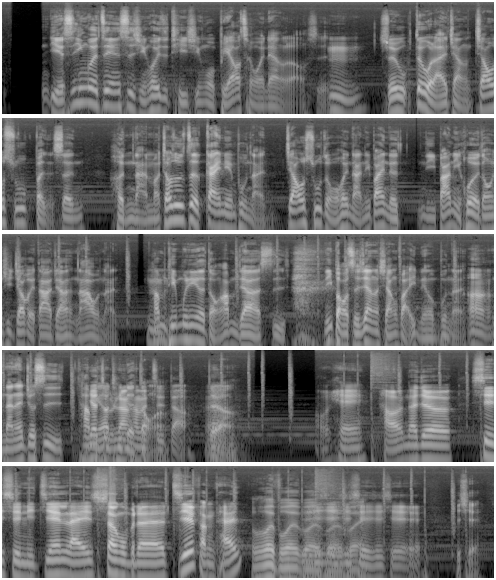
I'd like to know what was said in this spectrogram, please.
也是因为这件事情会一直提醒我不要成为那样的老师。嗯，所以对我来讲，教书本身很难嘛？教书这个概念不难，教书怎么会难？你把你的，你把你会的东西教给大家，哪有难？嗯、他们听不听得懂，他们家的事。你保持这样的想法一点都不难。嗯，难的就是他们要听得懂、啊。知道，对啊。OK，好，那就谢谢你今天来上我们的职业访谈。不会，不会，不会，谢谢，谢谢，谢谢，谢谢。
